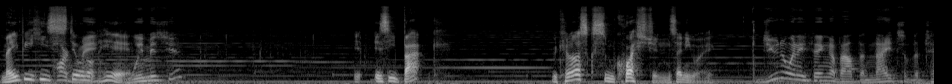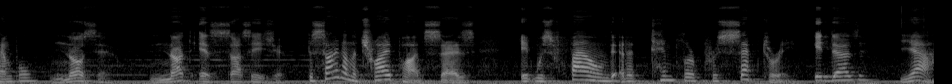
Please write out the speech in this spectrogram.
Maybe he's Pardon still me. not here. We miss you? Is he back? We can ask some questions anyway. Do you know anything about the Knights of the Temple? No, sir. Not a sausage. The sign on the tripod says it was found at a Templar preceptory. It does Yeah.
